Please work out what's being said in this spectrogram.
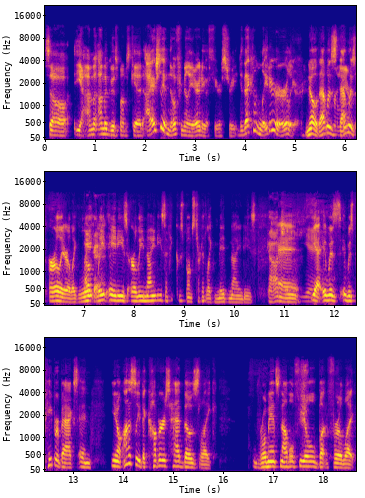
So yeah, I'm a, I'm a Goosebumps kid. I actually have no familiarity with Fear Street. Did that come later or earlier? No, that was that Earlier. was earlier, like late Okay. late '80s, early '90s. I think Goosebumps started like mid '90s. Gotcha. and Yeah. yeah. it was it was paperbacks and you know honestly the covers had those like romance novel feel but for like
